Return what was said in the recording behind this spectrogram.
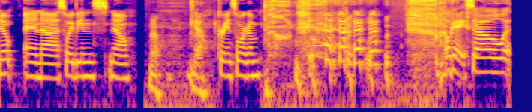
Nope, and uh, soybeans, no. No. no. Yeah, grain sorghum. okay, so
